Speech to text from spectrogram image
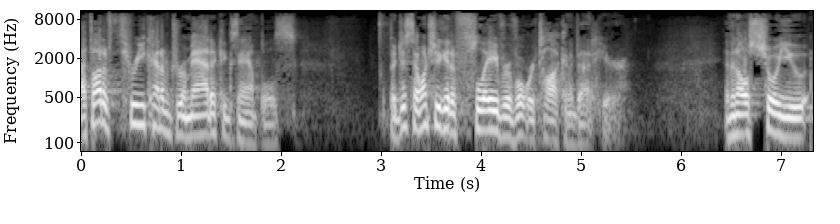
I thought of three kind of dramatic examples, but just I want you to get a flavor of what we're talking about here. And then I'll show you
